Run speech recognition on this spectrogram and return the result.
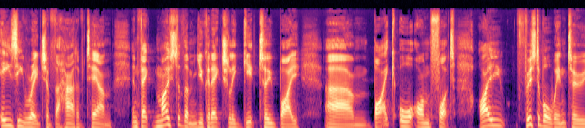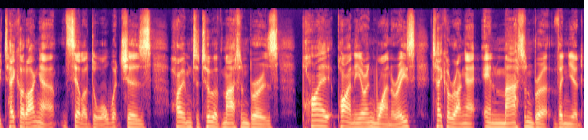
easy reach of the heart of town. In fact, most of them you could actually get to by um, bike or on foot. I first of all went to Te Kairanga Cellar Door, which is home to two of Martinborough's pioneering wineries, Te and Martinborough Vineyard.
